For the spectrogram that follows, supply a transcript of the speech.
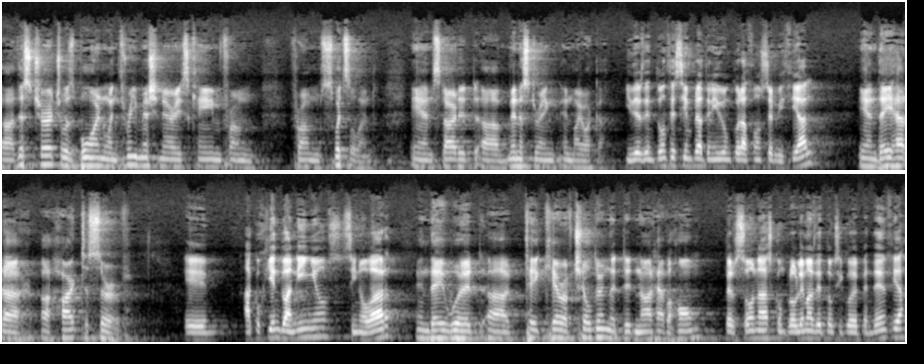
Uh, this church was born when three missionaries came from, from Switzerland and started uh, ministering in Mallorca. Y desde entonces siempre ha tenido un corazón servicial, And they had a, a heart to serve. eh, acogiendo a niños sin hogar, And they would uh, take care of children that did not have a home. personas con problemas de toxicodependencia,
